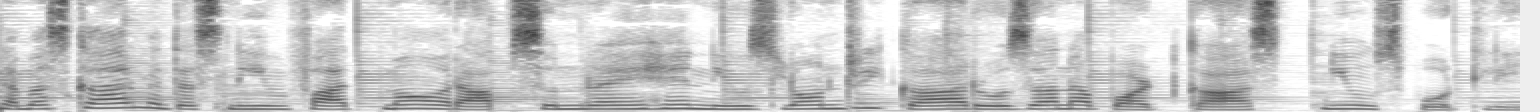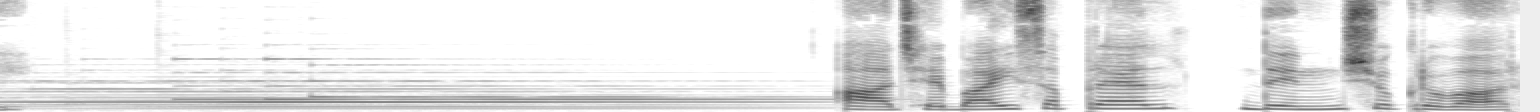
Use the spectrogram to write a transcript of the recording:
नमस्कार, मैं तस्नीम फातिमा और आप सुन रहे हैं न्यूज़ लॉन्ड्री का रोज़ाना पॉडकास्ट, न्यूज़ पोटली आज है 22 अप्रैल, दिन शुक्रवार।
